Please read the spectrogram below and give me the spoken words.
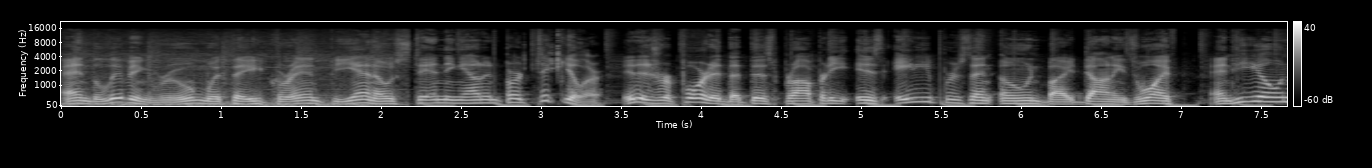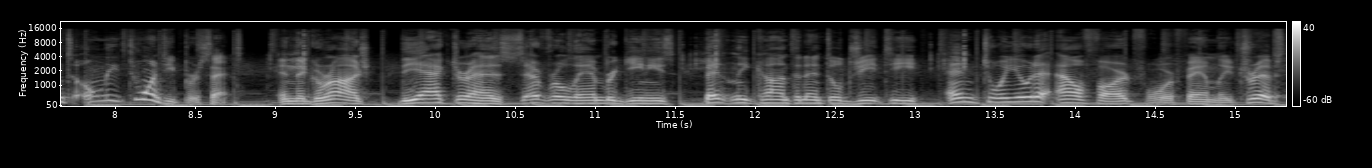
and living room with a grand piano standing out in particular. It is reported that this property is 80% owned by Donnie's wife and he owns only 20%. In the garage, the actor has several Lamborghinis, Bentley Continental GT, and Toyota Alphard for family trips,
